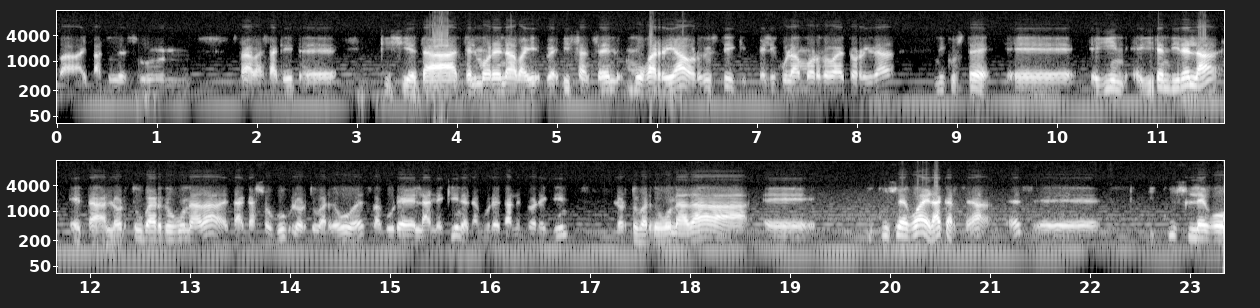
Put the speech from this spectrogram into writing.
ba aipatu dezun, ba basakit, e, kisi eta telmorena bai, izan zen mugarria, orduztik pelikula mordoa etorri da, nik uste e, egin egiten direla eta lortu behar duguna da, eta kaso guk lortu behar dugu, ez? Ba, gure lanekin eta gure talentuarekin lortu behar duguna da e, ikuslegoa erakartzea, ez? E, ikuslego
